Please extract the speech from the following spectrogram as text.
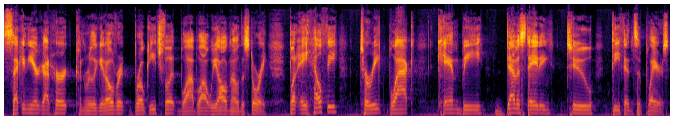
Second year got hurt, couldn't really get over it, broke each foot, blah, blah. We all know the story. But a healthy Tarik Black can be devastating to defensive players.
